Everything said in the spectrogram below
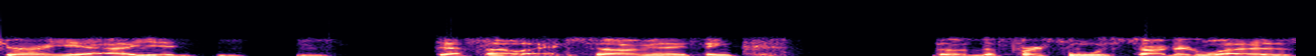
Sure. Yeah. yeah definitely. So I mean, I think the the first thing we started was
